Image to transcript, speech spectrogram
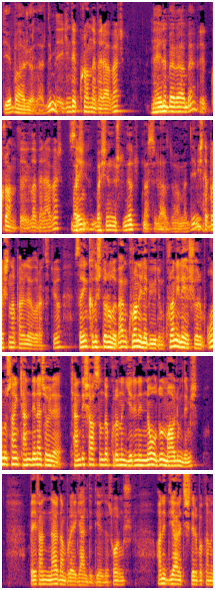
diye bağırıyorlar değil mi? elinde Kur'an'la beraber Neyle beraber? e, Kur'an'la beraber Baş, Sayın başının üstünde tutması lazım ama değil mi? işte başına paralel olarak tutuyor. Sayın Kılıçdaroğlu ben Kur'an ile büyüdüm. Kur'an ile yaşıyorum. Onu sen kendine söyle. Kendi şahsında Kur'an'ın yerinin ne olduğu malum demiş. Beyefendi nereden buraya geldi diye de sormuş. Hani Diyanet İşleri Bakanı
